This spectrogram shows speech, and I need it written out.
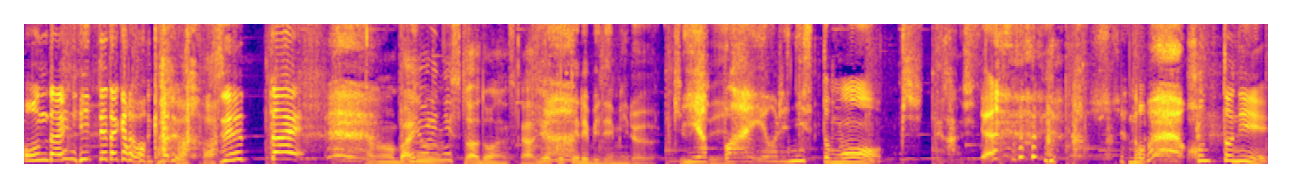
音大に行ってたからわかる。絶対。あのバイオリニストはどうなんですか？よくテレビで見る厳しいいやバイオリニストもピシッって感じ あの本当に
